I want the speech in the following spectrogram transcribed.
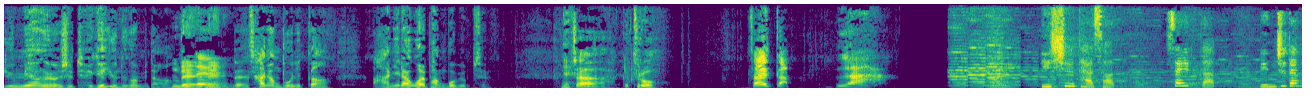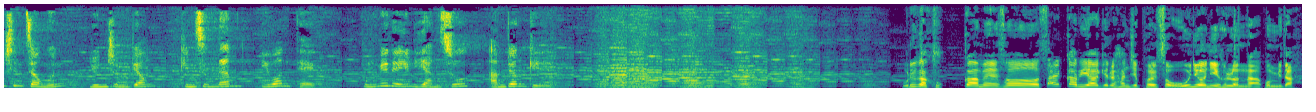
윤미향 의원실 되게 유능합니다. 네, 네. 네. 네, 4년 보니까 아니라고 할 방법이 없어요. 자, 끝으로 쌀값. 이슈 다섯 쌀값 민주당 신정훈 윤준병 김승남 이원택 국민의힘 이양수 안병길 우리가 국감에서 쌀값 이야기를 한 지 벌써 5년이 흘렀나 봅니다.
